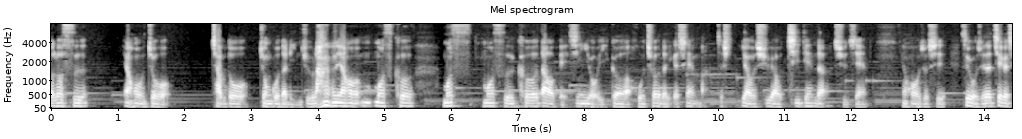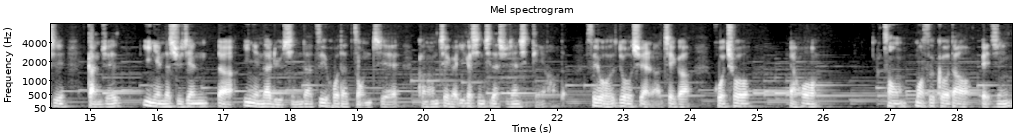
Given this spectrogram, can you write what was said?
俄罗斯。然后就差不多中国的邻居了。然后莫斯科，莫斯莫斯科到北京有一个火车的一个线嘛，就是要需要七天的时间。然后就是，所以我觉得这个是感觉一年的时间的一年的旅行的最后的总结，可能这个一个星期的时间是挺好的。所以我就选了这个火车，然后。从莫斯科到北京，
